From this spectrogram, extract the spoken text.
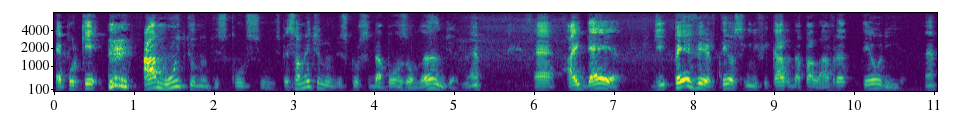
é porque há muito no discurso, especialmente no discurso da Bonzolândia, né, é, a ideia de perverter o significado da palavra teoria. Né?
